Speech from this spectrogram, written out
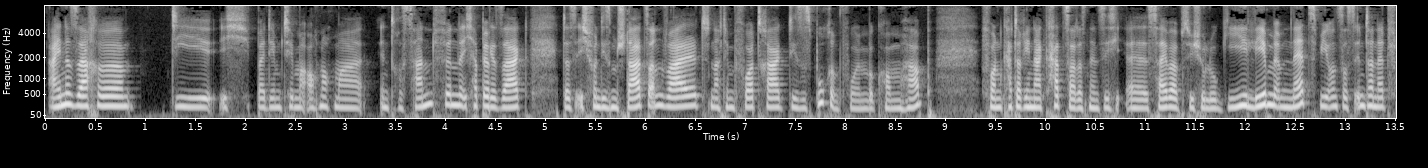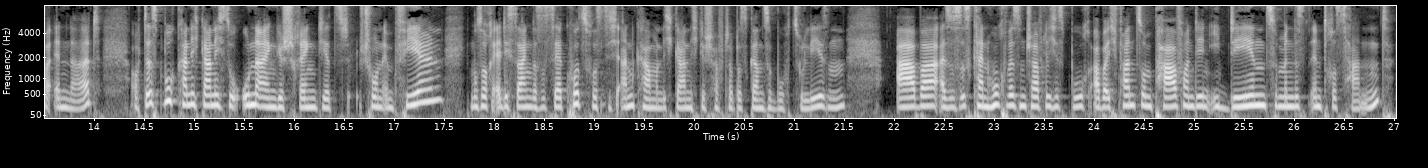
Eine Sache, die ich bei dem Thema auch nochmal interessant finde. Ich habe ja gesagt, dass ich von diesem Staatsanwalt nach dem Vortrag dieses Buch empfohlen bekommen habe von Katharina Katzer, das nennt sich äh, Cyberpsychologie, Leben im Netz, wie uns das Internet verändert. Auch das Buch kann ich gar nicht so uneingeschränkt jetzt schon empfehlen. Ich muss auch ehrlich sagen, dass es sehr kurzfristig ankam und ich gar nicht geschafft habe, das ganze Buch zu lesen. Aber, also es ist kein hochwissenschaftliches Buch, aber ich fand so ein paar von den Ideen zumindest interessant.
